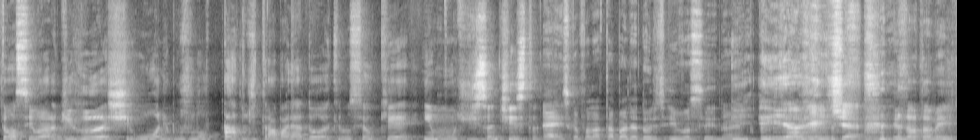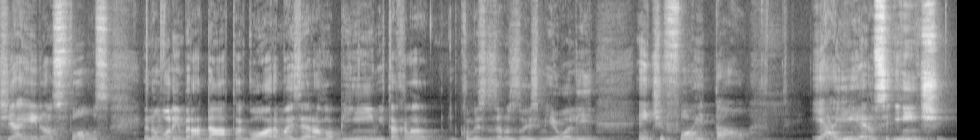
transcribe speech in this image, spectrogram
Então, assim, hora de rush, o ônibus lotado de trabalhador, que não sei o quê, e um monte de Santista. É, isso que eu ia falar, trabalhadores e você, né? E, e a gente, é. Exatamente. E aí nós fomos, eu não vou lembrar a data agora, mas era Robinho e tal, aquela começo dos anos 2000 ali. A gente foi e tal. E aí era o seguinte,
